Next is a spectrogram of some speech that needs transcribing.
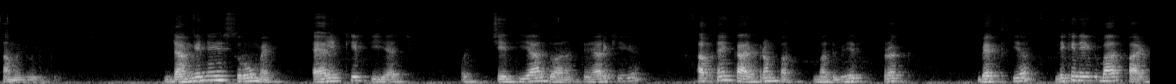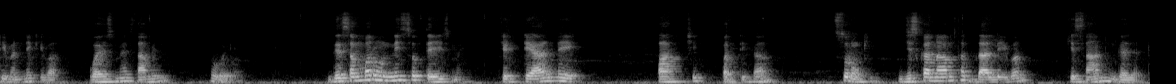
शामिल हुई थी। डांगे ने शुरू में एल के पी एच और चेतियाल द्वारा तैयार किए गए। अपने कार्यक्रम पर मतभेद व्यक्त किया, लेकिन एक बार पार्टी बनने के बाद वह इसमें शामिल हो गए। दिसंबर 1923 में चिट्टियाल ने एक पाक्षिक पत्रिका शुरू की, जिसका नाम था the labour Kisan gazette.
